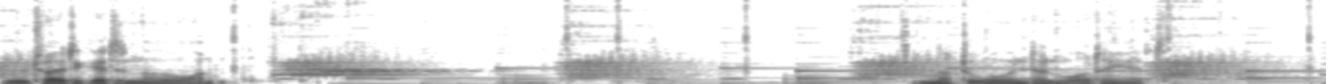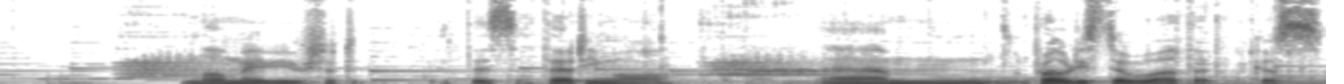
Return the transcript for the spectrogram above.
We'll try to get another one. Not the wind and water yet. Though maybe we should get this 30 more. Um, probably still worth it, because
